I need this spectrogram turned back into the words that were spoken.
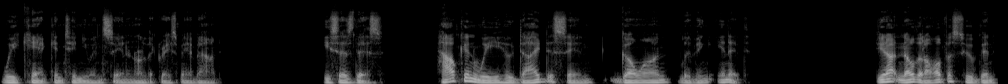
we can't continue in sin in order that grace may abound. He says this How can we who died to sin go on living in it? Do you not know that all of us who've been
